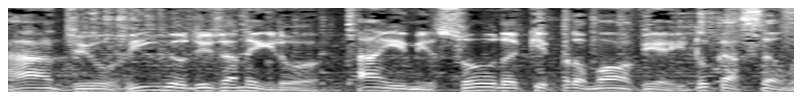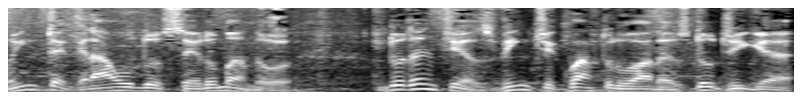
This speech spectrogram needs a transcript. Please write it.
Rádio Rio de Janeiro, a emissora que promove a educação integral do ser humano. Durante as 24 horas do dia,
